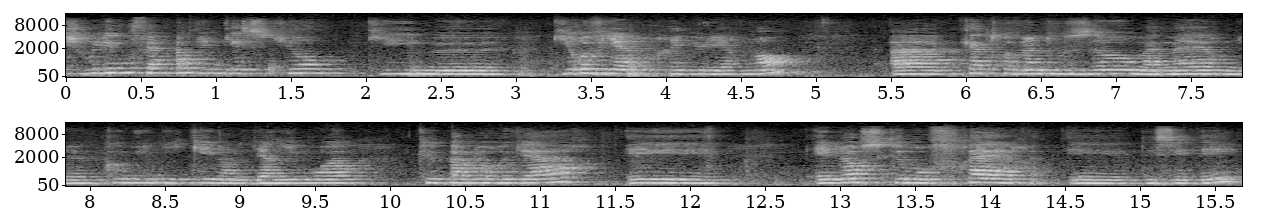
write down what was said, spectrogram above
Je voulais vous faire part d'une question qui, me, qui revient régulièrement. À 92 ans, ma mère ne communiquait dans les derniers mois que par le regard. Et, et lorsque mon frère est décédé,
